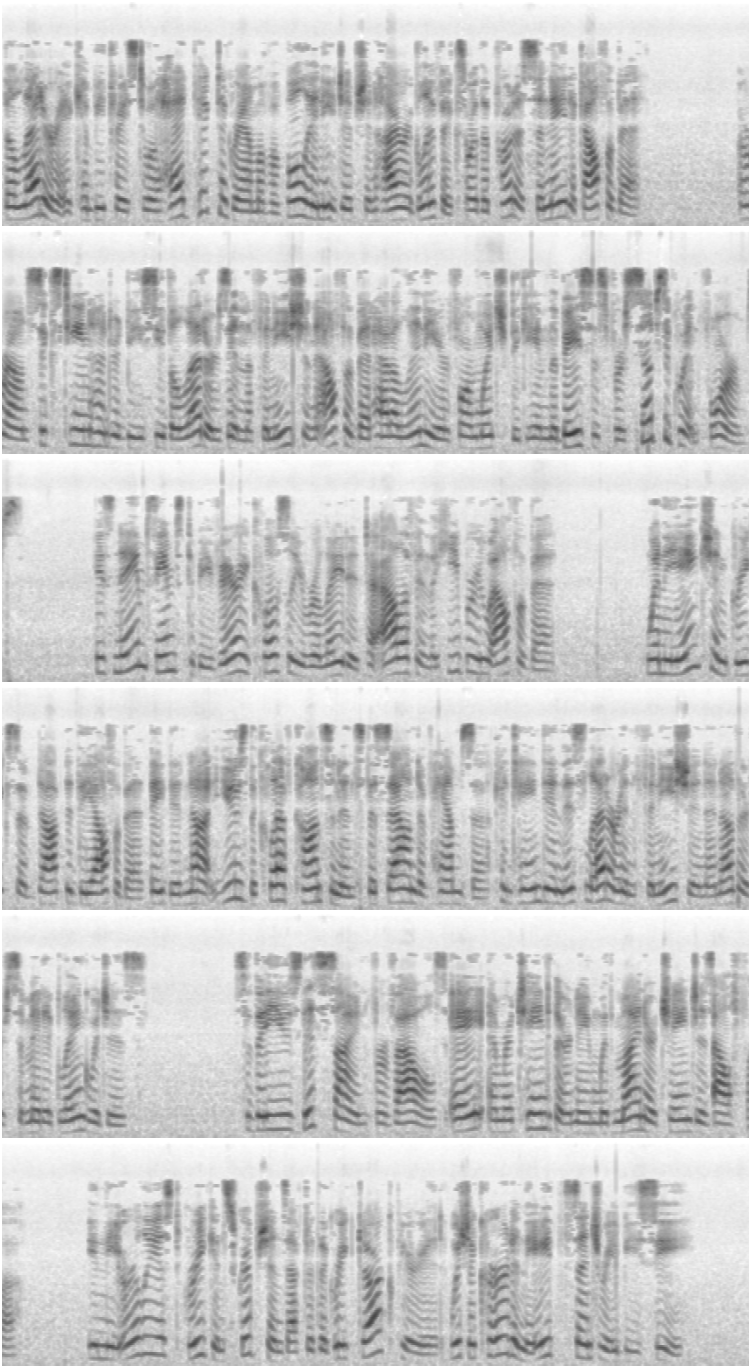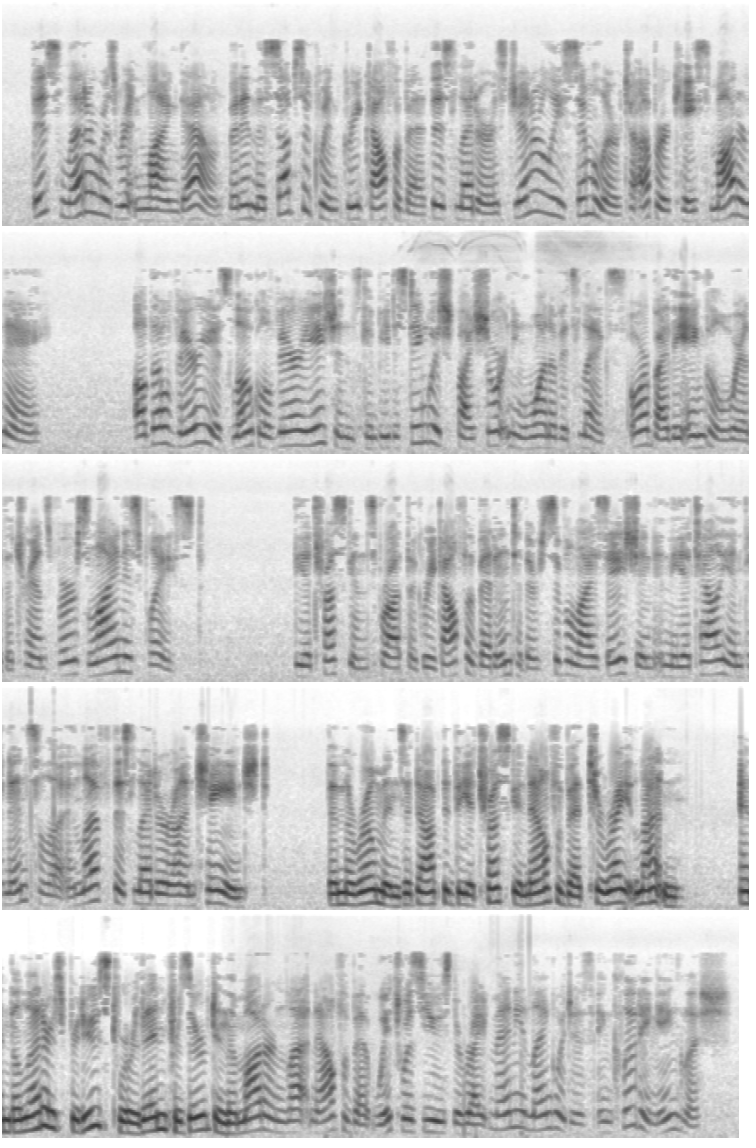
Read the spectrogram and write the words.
The letter A can be traced to a head pictogram of a bull in Egyptian hieroglyphics or the Proto-Sinaitic alphabet. Around 1600 BC the letters in the Phoenician alphabet had a linear form which became the basis for subsequent forms. His name seems to be very closely related to Aleph in the Hebrew alphabet. When the ancient Greeks adopted the alphabet, they did not use the cleft consonants, the sound of Hamza, contained in this letter in Phoenician and other Semitic languages. So they used this sign for vowels A and retained their name with minor changes alpha. In the earliest Greek inscriptions after the Greek Dark Period, which occurred in the 8th century BC, this letter was written lying down, but in the subsequent Greek alphabet this letter is generally similar to uppercase modern A. Although various local variations can be distinguished by shortening one of its legs, or by the angle where the transverse line is placed. The Etruscans brought the Greek alphabet into their civilization in the Italian peninsula and left this letter unchanged. Then the Romans adopted the Etruscan alphabet to write Latin. And the letters produced were then preserved in the modern Latin alphabet which was used to write many languages, including English.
